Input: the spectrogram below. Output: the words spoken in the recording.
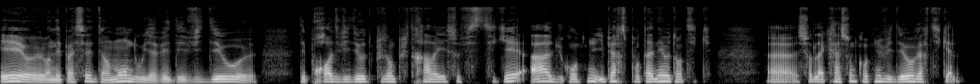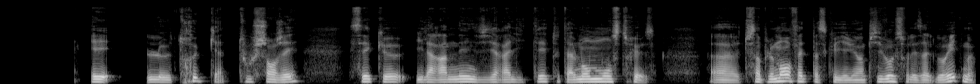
Et euh, on est passé d'un monde où il y avait des vidéos, euh, des prods vidéos de plus en plus travaillées, sophistiquées, à du contenu hyper spontané, authentique, euh, sur de la création de contenu vidéo vertical. Et le truc qui a tout changé, c'est que il a ramené une viralité totalement monstrueuse. tout simplement en fait parce qu'il y a eu un pivot sur les algorithmes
